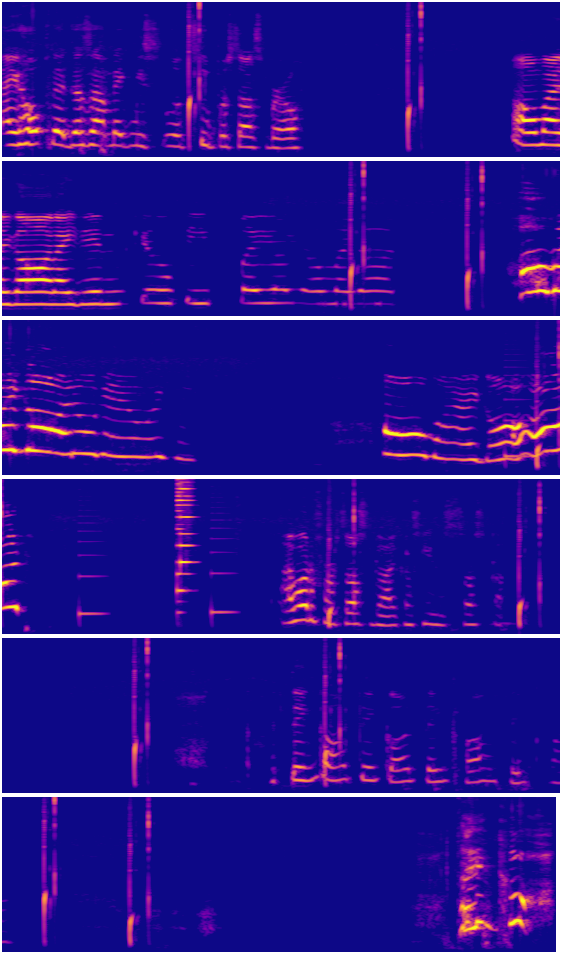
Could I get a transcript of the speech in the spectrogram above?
I hope that does not make me look super sus, bro. Oh my god, I didn't kill people. Oh my god. Oh my god. Okay, oh my god. Oh my god. I voted for sus guy because he's a sus guy. Thank god, thank god, thank god, thank god. Thank god,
